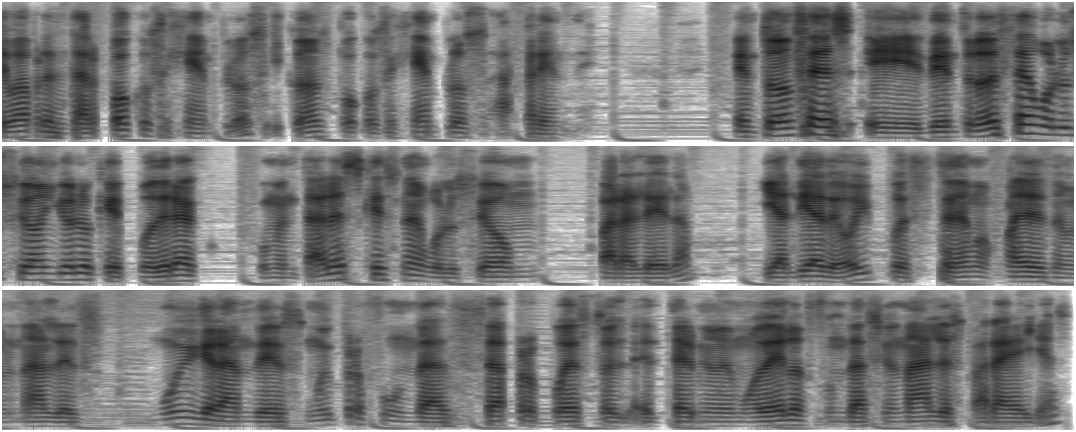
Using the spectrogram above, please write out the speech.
te voy a presentar pocos ejemplos y con esos pocos ejemplos aprende. Entonces, eh, dentro de esta evolución, yo lo que podría comentar es que es una evolución paralela y al día de hoy, pues tenemos redes neuronales muy grandes, muy profundas. Se ha propuesto el, término de modelos fundacionales para ellas,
